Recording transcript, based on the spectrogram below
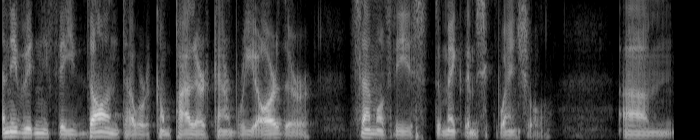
And even if they don't, our compiler can reorder some of these to make them sequential. Um,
